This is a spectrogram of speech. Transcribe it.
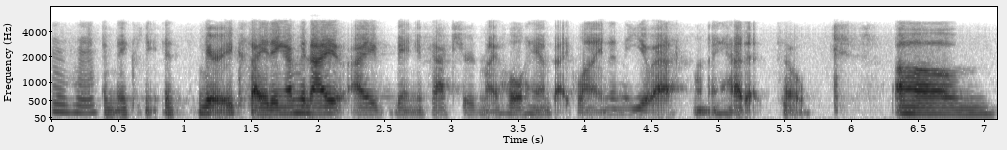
mm-hmm. it makes me it's very exciting. I mean I I manufactured my whole handbag line in the US when I had it so um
